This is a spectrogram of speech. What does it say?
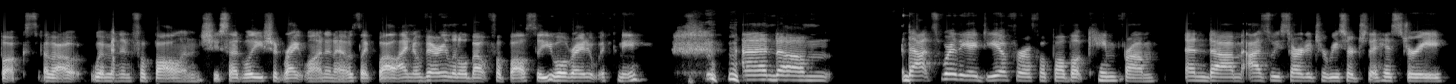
books about women in football. And she said, Well, you should write one. And I was like, Well, I know very little about football, so you will write it with me. and um, that's where the idea for a football book came from. And um, as we started to research the history,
